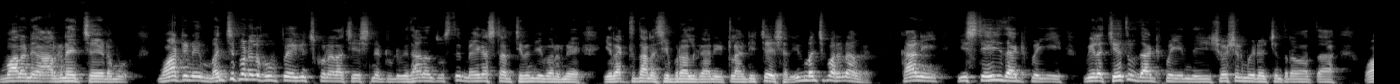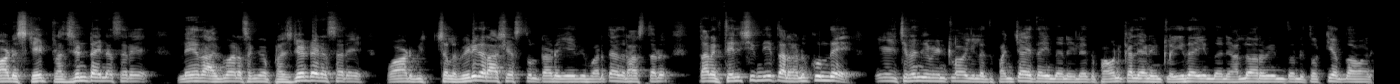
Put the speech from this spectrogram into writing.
వాళ్ళని ఆర్గనైజ్ చేయడము వాటిని మంచి పనులకు ఉపయోగించుకునేలా చేసినటువంటి విధానం చూస్తే మెగాస్టార్ చిరంజీవి గారిని ఈ రక్తదాన శిబిరాలు కానీ ఇట్లాంటివి చేశారు. ఇది మంచి పరిణామమే. కానీ ఈ స్టేజ్ దాటిపోయి వీళ్ళ చేతులు దాటిపోయింది సోషల్ మీడియా వచ్చిన తర్వాత వాడు స్టేట్ ప్రెసిడెంట్ అయినా సరే లేదా అభిమాన సంఘం ప్రెసిడెంట్ అయినా సరే వాడు విచ్చల విడిగా రాసేస్తుంటాడు ఏది పడితే అది రాస్తాడు. తనకు తెలిసింది తను అనుకుందే ఈ చిరంజీవి ఇంట్లో వీళ్ళది పంచాయతీ అయిందని లేదా పవన్ కళ్యాణ్ ఇంట్లో ఇది అయిందని అల్లు అరవింద్తో తొక్కేద్దామని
